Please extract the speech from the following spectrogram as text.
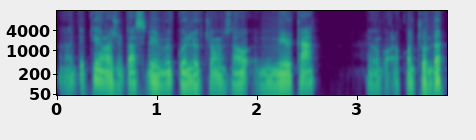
À, tiếp theo là chúng ta sẽ đến với quyền lực trong xã hội meerkat hay còn gọi là con trồn đất.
